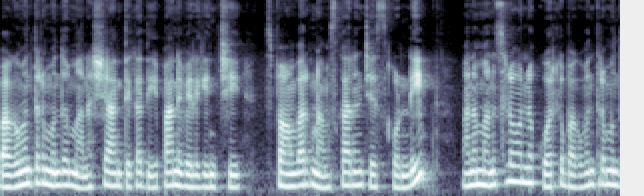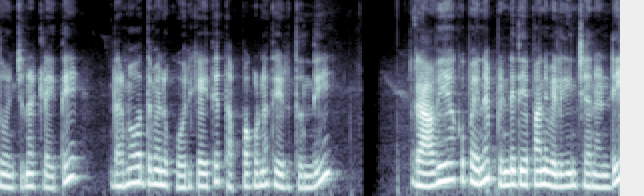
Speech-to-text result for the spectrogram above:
భగవంతుని ముందు మనశ్శాంతిగా దీపాన్ని వెలిగించి స్వామివారికి నమస్కారం చేసుకోండి. మన మనసులో ఉన్న కోరిక భగవంతుని ముందు ఉంచినట్లయితే ధర్మబద్ధమైన కోరిక అయితే తప్పకుండా తీరుతుంది. రావియాకు పైన పిండి దీపాన్ని వెలిగించానండి.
